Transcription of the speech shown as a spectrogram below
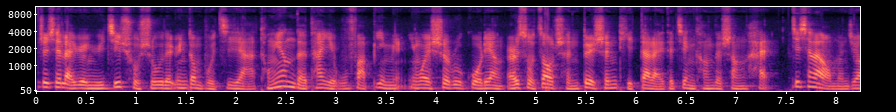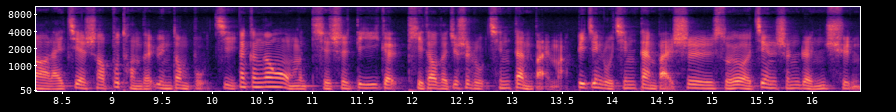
这些来源于基础食物的运动补剂啊，同样的，它也无法避免因为摄入过量而所造成对身体带来的健康的伤害。接下来我们就要来介绍不同的运动补剂。那刚刚我们其实第一个提到的就是乳清蛋白嘛，毕竟乳清蛋白是所有健身人群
